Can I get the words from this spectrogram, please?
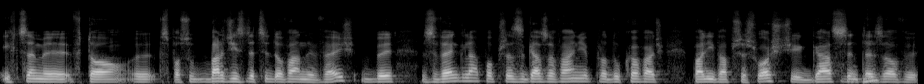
i chcemy w to y, w sposób bardziej zdecydowany wejść, by z węgla poprzez zgazowanie produkować paliwa przyszłości, gaz mhm. syntezowy,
